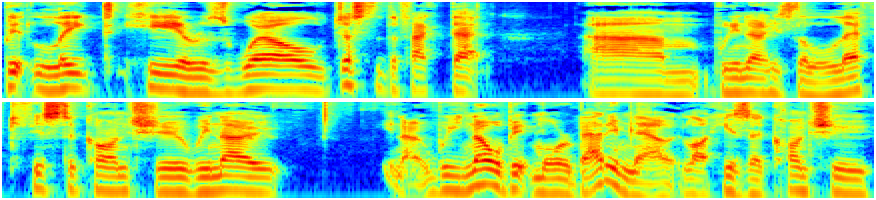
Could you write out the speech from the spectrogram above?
bit leaked here as well, just to the fact that um, we know he's the left fist of Khonshu. We know you know, we know a bit more about him now. Like he's a Khonshu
